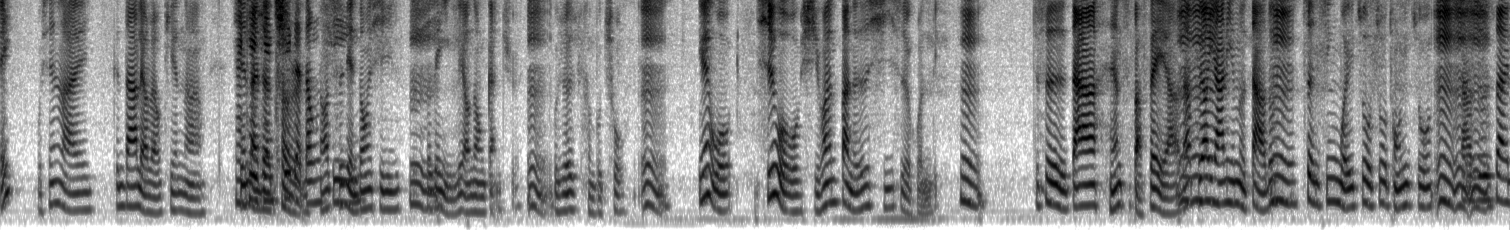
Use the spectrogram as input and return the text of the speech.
诶，我先来跟大家聊聊天呐、先来的先吃个客人，然后吃点东西，喝嗯点饮料那种感觉，嗯。我觉得很不错。嗯。因为我其实我我喜欢办的是西式的婚礼，嗯。就是大家很像吃 buffet 啊，大家不要压力那么大，都嗯。正襟危坐坐同一桌，嗯大家都是嗯，在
